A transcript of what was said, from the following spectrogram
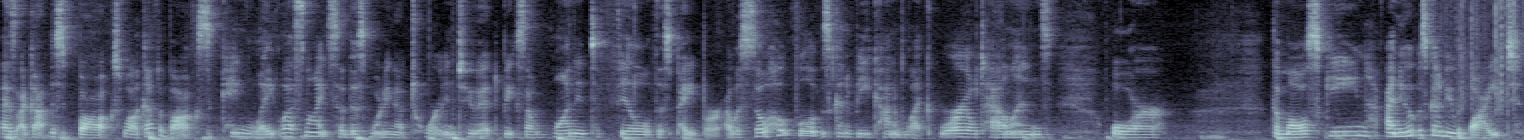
as I got this box, well, I got the box, came late last night, so this morning I tore into it because I wanted to fill this paper. I was so hopeful it was going to be kind of like Royal Talens or the Moleskine. I knew it was going to be white,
